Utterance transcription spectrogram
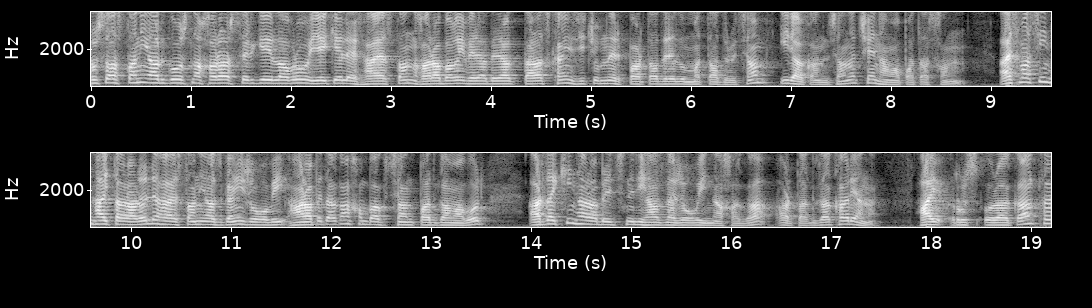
Ռուսաստանի արտգործնախարար Սերգեյ Լավրովը եկել էր Հայաստան Ղարաբաղի վերաբերյալ տարածքային զիջումներ պարտադրելու մտադրությամբ իրականությանը չեն համապատասխանում։ Այս մասին հայտարարել է Հայաստանի ազգային ժողովի հանրապետական խմբակցության падգամավոր Արտաքին հարաբերությունների հանձնաժողովի նախագահ Արտակ Զաքարյանը։ Հայ-ռուս օրականքը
